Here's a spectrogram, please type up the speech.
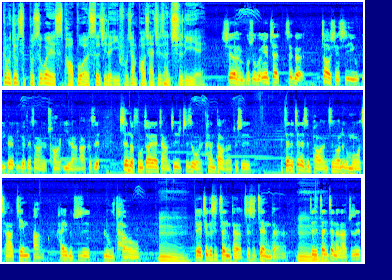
根本就是不是为了跑步而设计的衣服，这样跑起来其实很吃力耶。是很不舒服，因为在这个造型是一一个一个非常有创意了，然后可是真的服装要讲，这这是我看到的，就是真的真的是跑完之后那个摩擦肩膀，还有一个就是乳头，嗯对，这个是正的，这是正的，嗯，这是真正的啦，就是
